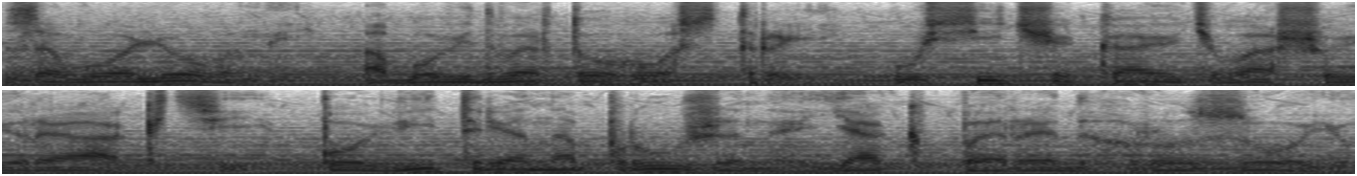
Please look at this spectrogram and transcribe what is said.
завуальований або відверто гострий. Усі чекають вашої реакції. Повітря напружене, як перед грозою.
